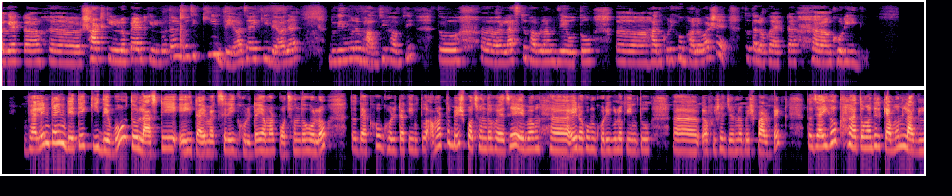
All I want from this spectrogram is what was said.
আগে একটা শার্ট কিনলো প্যান্ট কিনলো। তাই আমি ভাবছি কি দেওয়া যায় কি দেওয়া যায়? দুদিন ধরে ভাবছি ভাবছি। তো লাস্টে ভাবলাম যে ও তো হাত ঘড়ি খুব ভালোবাসে তো তাহলে ওকে একটা ঘড়ি দিই ভ্যালেন্টাইন ডেতে কি দেব? তো লাস্টে এই টাইম্যাক্সের এই ঘড়িটাই আমার পছন্দ হলো। তো দেখো ঘড়িটা কিন্তু আমার তো বেশ পছন্দ হয়েছে এবং এই রকম ঘড়িগুলো কিন্তু অফিসের জন্য বেশ পারফেক্ট তো যাই হোক হ্যাঁ, তোমাদের কেমন লাগল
